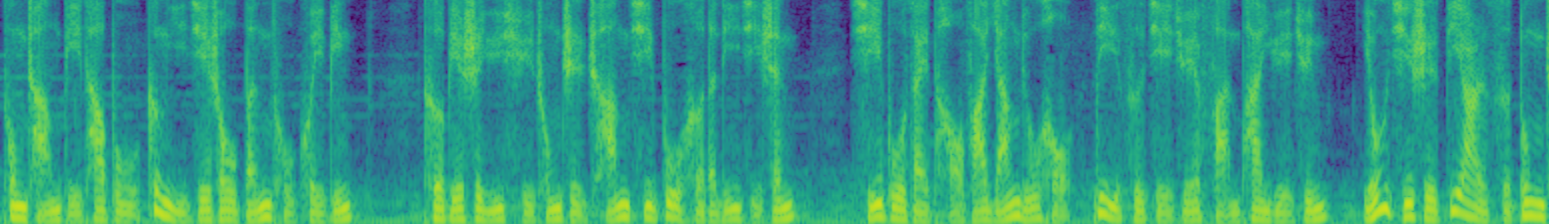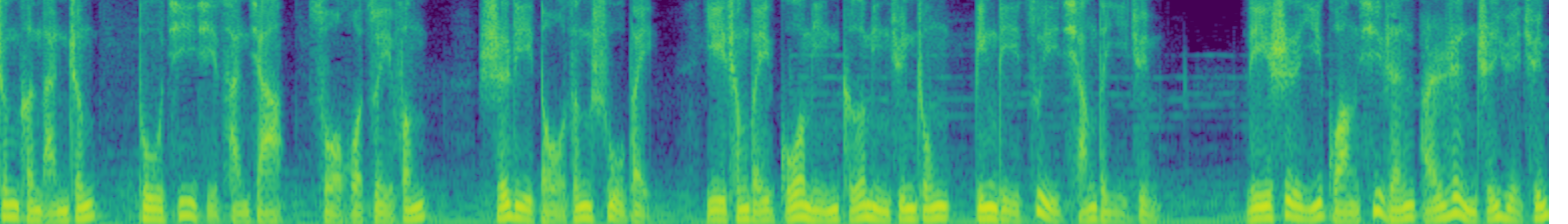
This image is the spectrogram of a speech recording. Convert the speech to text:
通常比他部更易接收本土溃兵。特别是与许崇智长期不和的李济深，其部在讨伐杨刘后，历次解决反叛粤军。尤其是第二次东征和南征，都积极参加，所获最丰，实力陡增数倍，已成为国民革命军中兵力最强的一军。李氏以广西人而任职粤军，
